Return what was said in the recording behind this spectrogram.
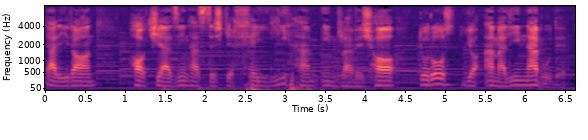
در ایران حاکی از این هستش که خیلی هم این روش ها درست یا عملی نبوده.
